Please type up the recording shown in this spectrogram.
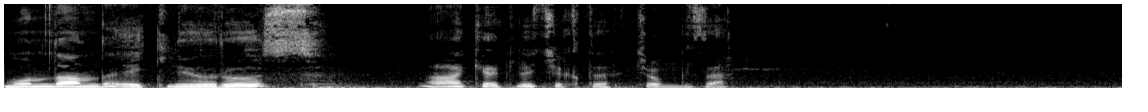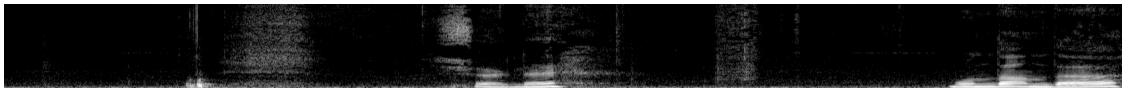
Bundan da ekliyoruz. Aa köklü çıktı. Çok güzel. Şöyle. Bundan da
